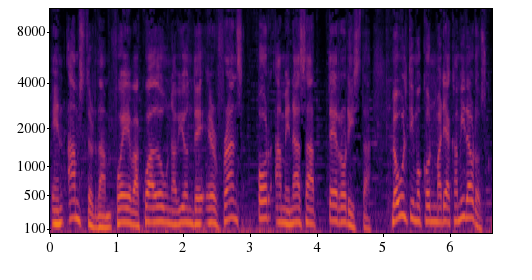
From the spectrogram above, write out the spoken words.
en Ámsterdam fue evacuado un avión de Air France por amenaza terrorista. Lo último con María Camila Orozco.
